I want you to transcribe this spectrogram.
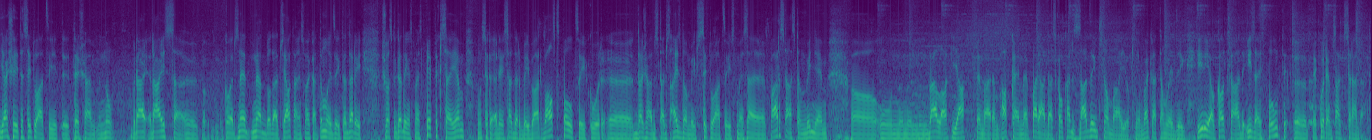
ja šī situācija tiešām nu, raisa kaut kādas neatbildētas jautājumas vai kā tam līdzīgi, tad arī šos gadījumus mēs piefiksējam. Mums ir arī sadarbība ar valsts policiju, kur uh, dažādas tādas aizdomīgas situācijas mēs uh, pārstāstam viņiem. Un, un, un vēlāk, ja, piemēram, apkaimē parādās kaut kādas zādzības no mājokļiem vai kā tam līdzīgi, ir jau kaut kādi izaisa punkti, pie kuriem sākt strādāt.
